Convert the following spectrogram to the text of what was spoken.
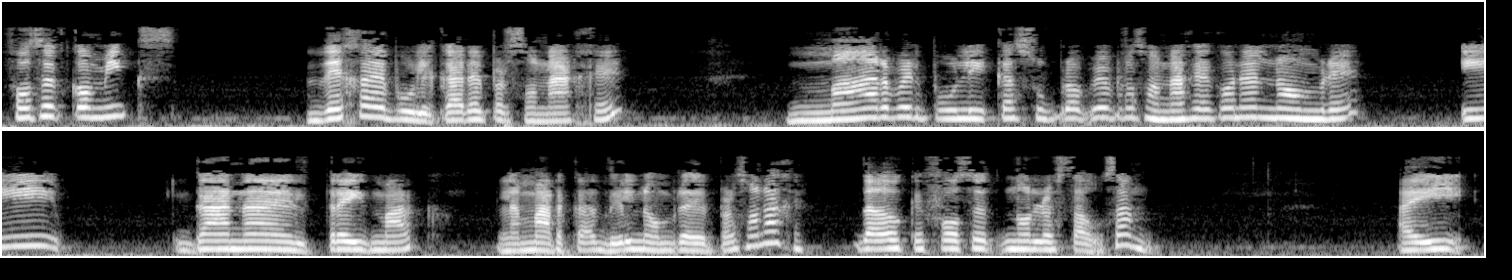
Fawcett Comics deja de publicar el personaje Marvel publica su propio personaje con el nombre y gana el trademark, la marca del nombre del personaje, dado que Fawcett no lo está usando. Ahí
